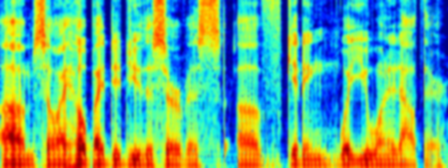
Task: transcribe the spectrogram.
Um so I hope I did you the service of getting what you wanted out there.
